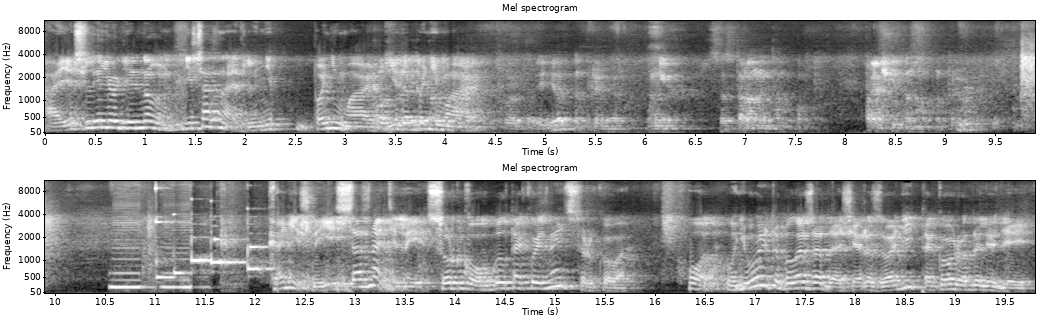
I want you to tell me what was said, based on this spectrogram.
А если люди, ну, несознательно, не понимают, Просто недопонимают, это ведет, например, у них со стороны там прочитано, например. Конечно, есть сознательный. Сурков был такой, знаете, Суркова? Вот, у него это была задача разводить такого рода людей,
